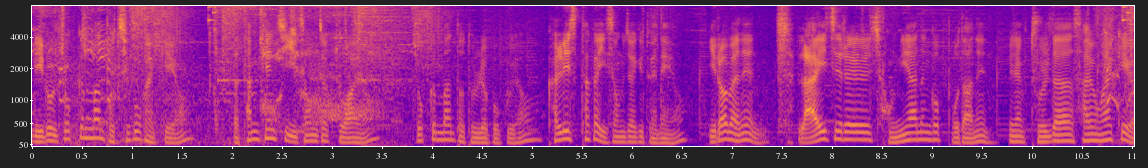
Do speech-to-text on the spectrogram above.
리롤 조금만 더 치고 갈게요. 자, 탐켄치 이성작 좋아요. 조금만 더 돌려보고요. 칼리스타가 이성작이 되네요. 이러면은 라이즈를 정리하는 것보다는 그냥 둘 다 사용할게요.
